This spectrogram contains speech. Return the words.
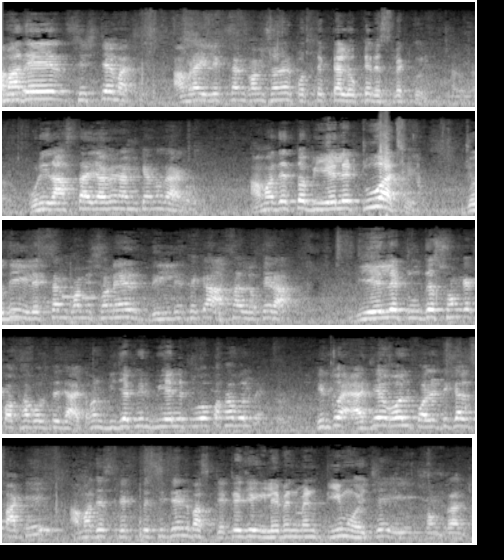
আমাদের সিস্টেম আছে আমরা ইলেকশন কমিশনের প্রত্যেকটা লোককে রেসপেক্ট করি উনি রাস্তায় যাবেন, আমি কেন দেখা করব? আমাদের তো বিএলএ টু আছে। যদি ইলেকশন কমিশনের দিল্লি থেকে আসা লোকেরা বিএলএ টুদের সঙ্গে কথা বলতে যায়, তখন বিজেপির বিএলএ টুও কথা বলবে। কিন্তু as a whole political party আমাদের স্টেট প্রেসিডেন্ট বা স্টেটে যে ইলেভেন ম্যান টিম হয়েছে এই সংক্রান্ত,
